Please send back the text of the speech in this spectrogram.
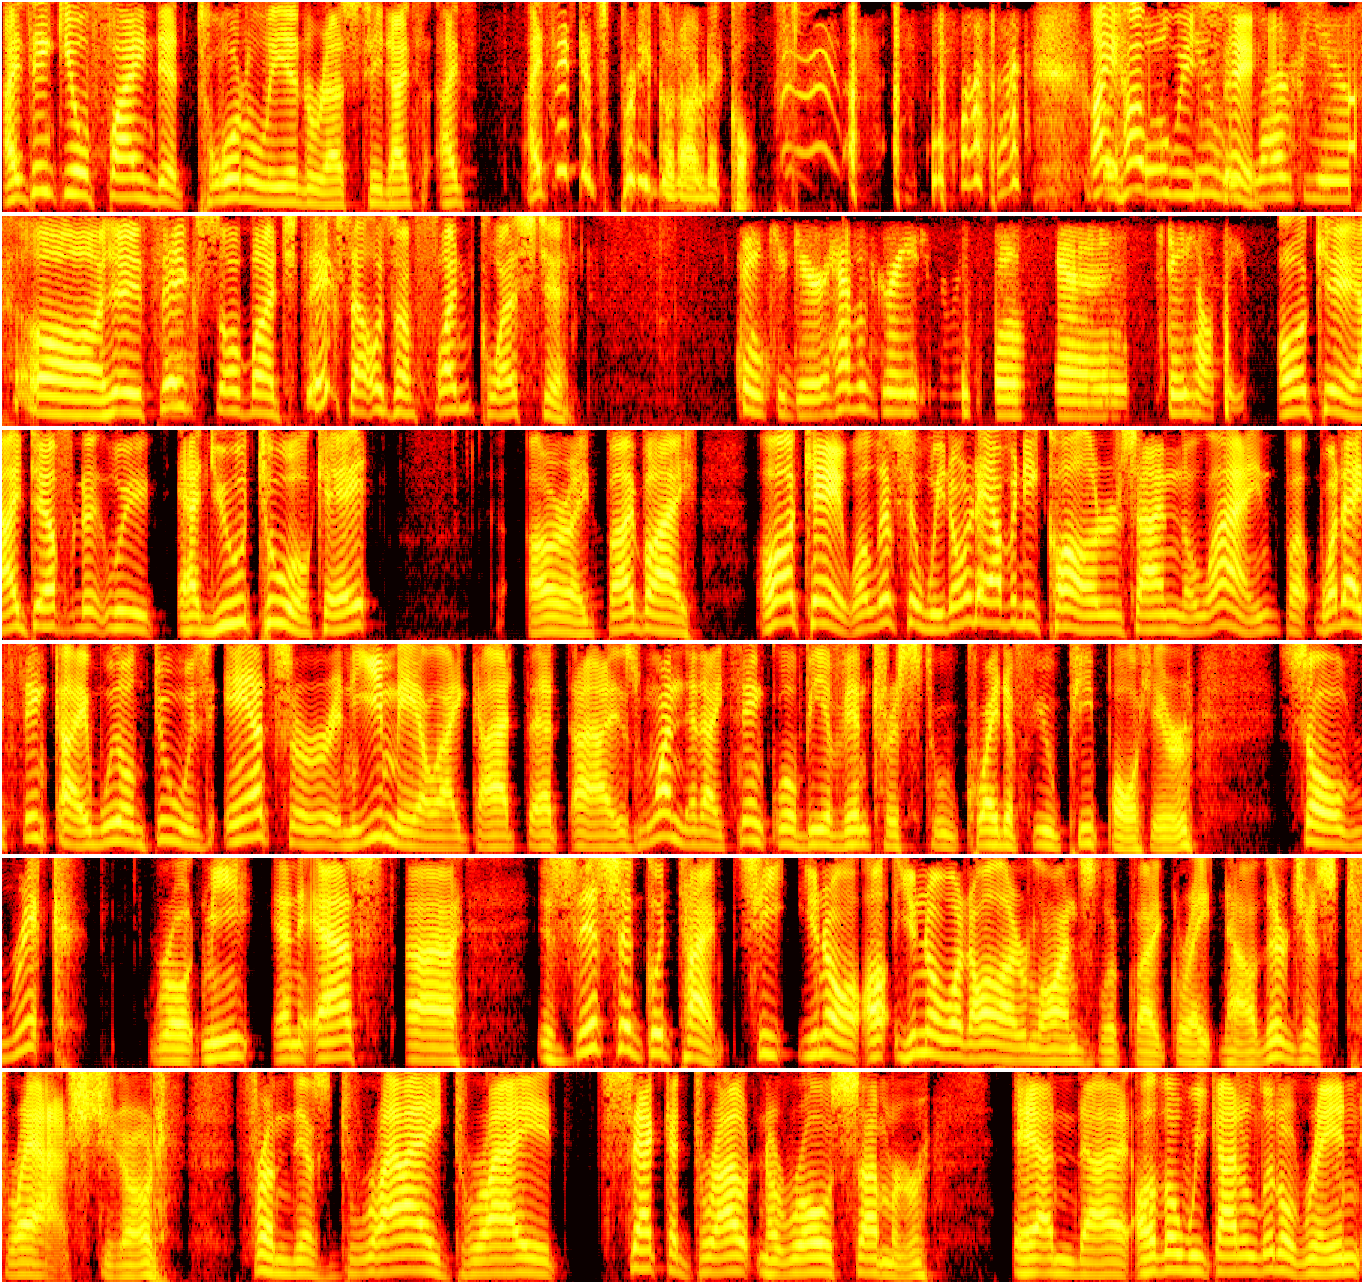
I think you'll find it totally interesting. I th- I I think it's a pretty good article. I humbly you. say. We love you. Oh, hey, thanks so much. Thanks. That was a fun question. Thank you, dear. Have a great everything and stay healthy. Okay, I definitely, and you too, okay? All right, bye bye. Okay, well, listen, we don't have any callers on the line, but what I think I will do is answer an email I got that uh, is one that I think will be of interest to quite a few people here. So, Rick wrote me and asked, uh, is this a good time? See, you know, all, you know what all our lawns look like right now. They're just trash, you know, from this dry, dry second drought in a row summer. And uh, although we got a little rain,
